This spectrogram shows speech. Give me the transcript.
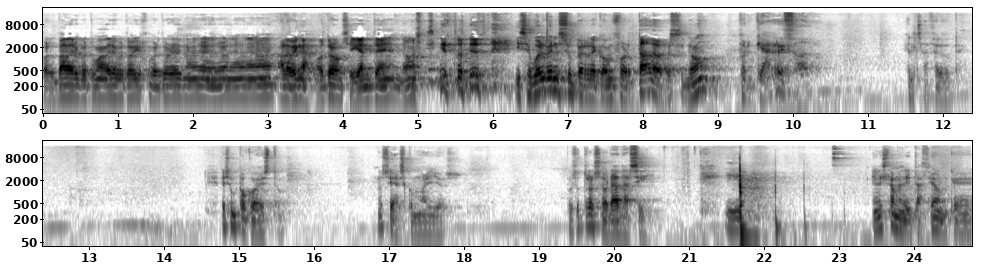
por el padre, por tu madre, por tu hijo, por tu... A la venga, otro, siguiente, ¿no? Y, entonces, y se vuelven súper reconfortados, ¿no? Porque ha rezado el sacerdote. Es un poco esto. No seas como ellos. Vosotros orad así. Y en esta meditación que,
